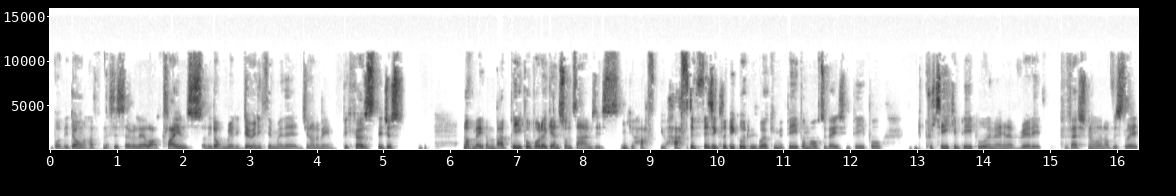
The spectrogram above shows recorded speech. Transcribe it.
but they don't have necessarily a lot of clients, or they don't really do anything with it. Do you know what I mean? Because they just not make them bad people, but again, sometimes it's you have you have to physically be good with working with people, motivating people, critiquing people in a, in a really professional and obviously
